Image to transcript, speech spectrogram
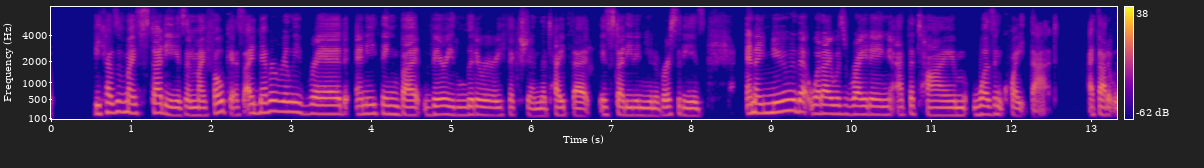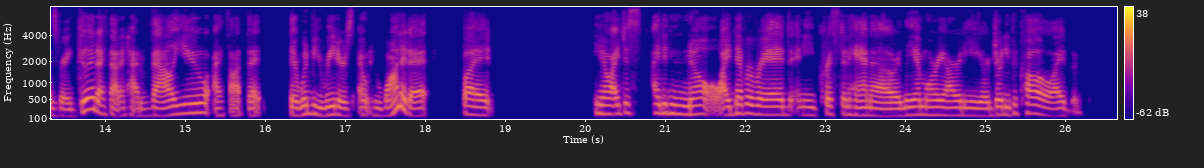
because of my studies and my focus, I'd never really read anything but very literary fiction, the type that is studied in universities. And I knew that what I was writing at the time wasn't quite that. I thought it was very good. I thought it had value. I thought that there would be readers out who wanted it. But, you know, I just, I didn't know. I'd never read any Kristen Hannah or Liane Moriarty or Jodi Picoult. I'd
